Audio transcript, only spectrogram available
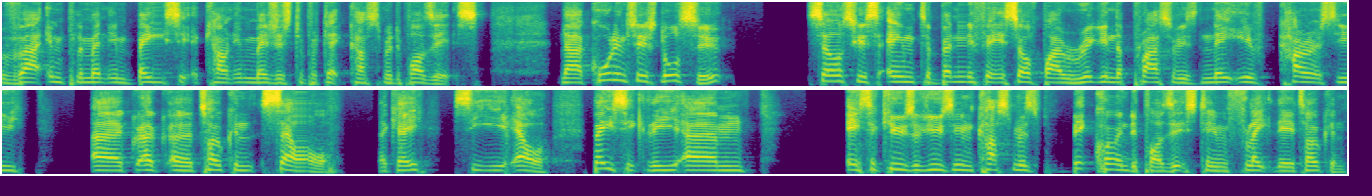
without implementing basic accounting measures to protect customer deposits. Now, according to this lawsuit, Celsius aimed to benefit itself by rigging the price of its native currency uh, uh, uh token CEL okay cel basically um it's accused of using customers bitcoin deposits to inflate their token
